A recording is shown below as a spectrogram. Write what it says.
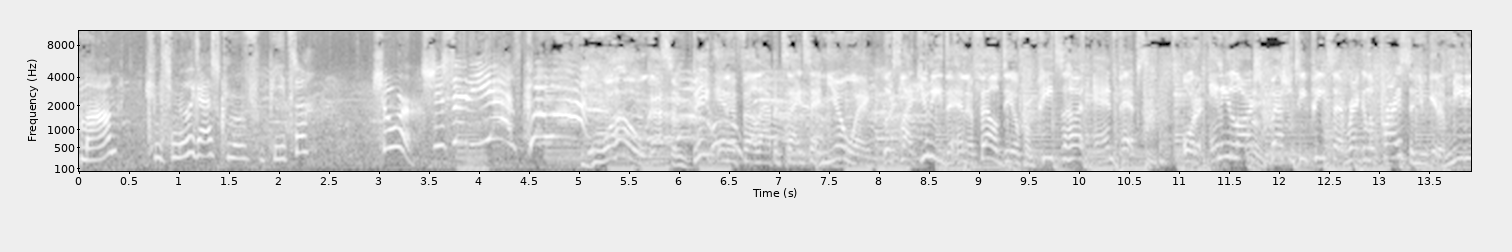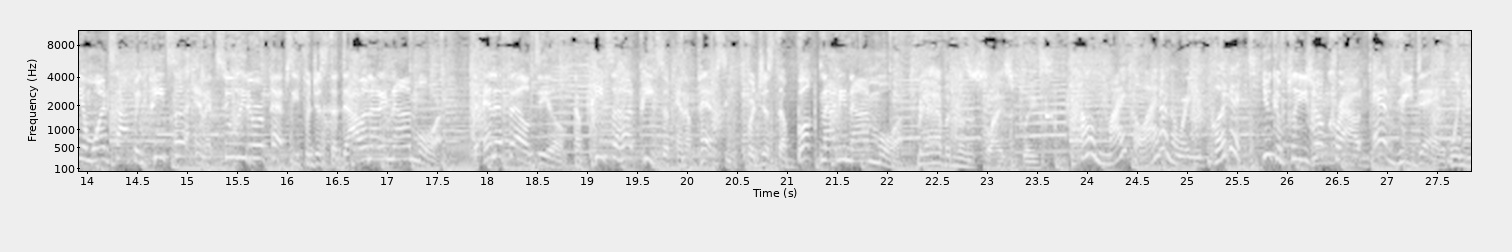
Mom, can some of the guys come over for pizza? Sure. She said yes. Come on. Whoa, got some big NFL appetites heading your way. Looks like you need the NFL deal from Pizza Hut and Pepsi. Order any large hmm. specialty pizza at regular price and you get a medium one-topping pizza and a two-liter of Pepsi for just $1.99 more. The NFL deal, a Pizza Hut pizza and a Pepsi for just a buck 99 more. May I have another slice, please? Oh, Michael, I don't know where you put it. You can please your crowd every day when you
